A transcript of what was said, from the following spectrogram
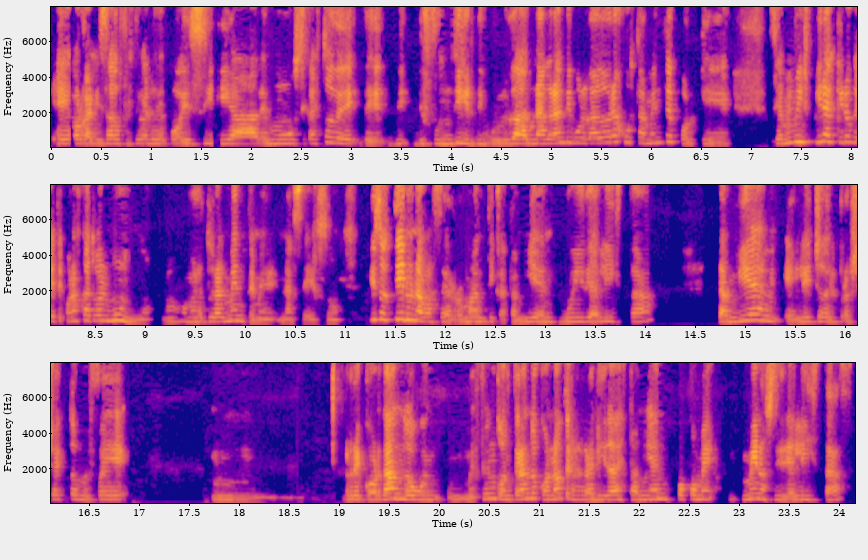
he organizado festivales de poesía, de música, esto de, de, de, difundir, divulgar, una gran divulgadora justamente porque si a mí me inspira, quiero que te conozca todo el mundo, ¿no? Como naturalmente me nace eso. Y eso tiene una base romántica también, muy idealista. También el hecho del proyecto me fue... Mmm, recordando, me fui encontrando con otras realidades también poco menos idealistas.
